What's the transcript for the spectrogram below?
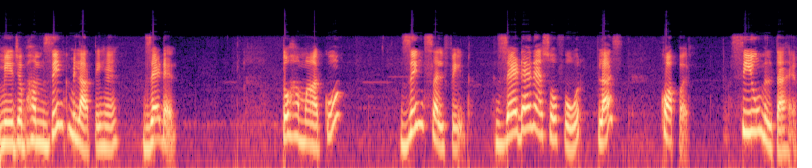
में जब हम जिंक मिलाते हैं, Zn तो हमारे को zinc sulphate ZnSO4 plus copper Cu मिलता है।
